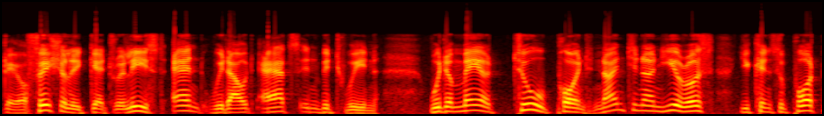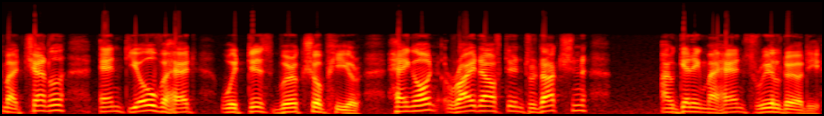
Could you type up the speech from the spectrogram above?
they officially get released and without ads in between. With a mere 2.99 euros you can support my channel and the overhead with this workshop here. Hang on, right after introduction I'm getting my hands real dirty.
